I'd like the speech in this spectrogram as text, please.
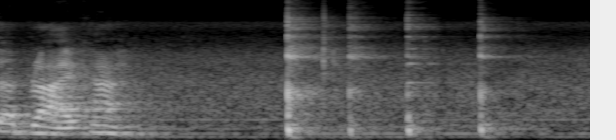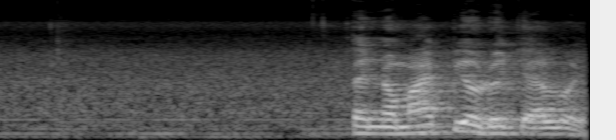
จับหลายค่ะ แต่หน่อไม้เปรี้ยวด้วยจะอร่อย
